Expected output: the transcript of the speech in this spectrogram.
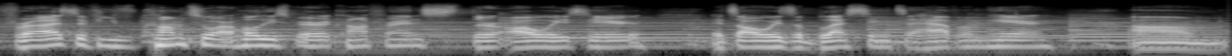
for us, if you've come to our Holy Spirit conference, they're always here. It's always a blessing to have them here. Um,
